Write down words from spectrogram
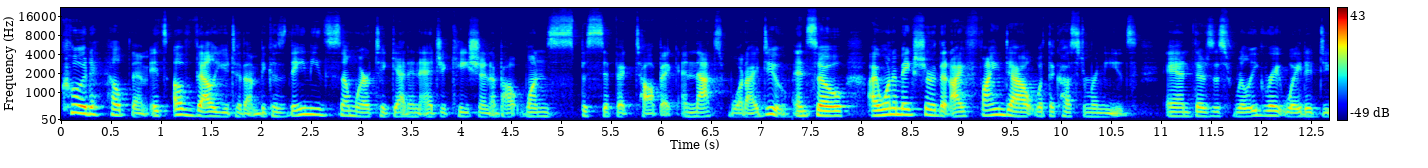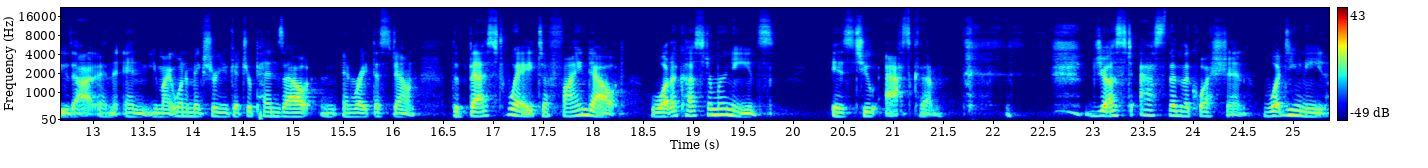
could help them. It's of value to them because they need somewhere to get an education about one specific topic. And that's what I do. And so I want to make sure that I find out what the customer needs. And there's this really great way to do that. And, and you might want to make sure you get your pens out and, and write this down. The best way to find out what a customer needs is to ask them. Just ask them the question What do you need?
